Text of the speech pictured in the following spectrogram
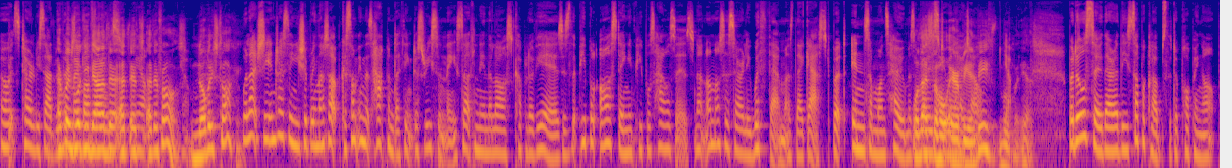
Oh, it's terribly sad. Everybody's looking down at their phones. at their, Yeah. at their phones. Nobody's talking. Well, actually, interesting you should bring that up because something that's happened, I think, just recently, certainly in the last couple of years, is that people are staying in people's houses, not, not necessarily with them as their guest, but in someone's home as well, that's the whole to in a hotel. Airbnb Yeah. movement. Yes. But also, there are these supper clubs that are popping up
